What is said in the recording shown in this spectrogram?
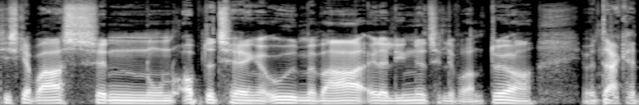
de skal bare sende nogle opdateringer ud med varer eller lignende til leverandører. Jamen, der kan,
